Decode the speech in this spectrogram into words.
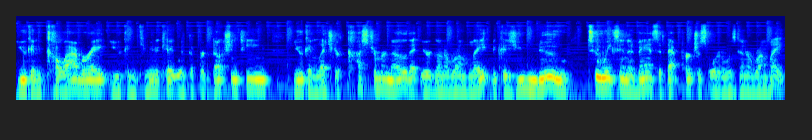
You can collaborate, you can communicate with the production team, you can let your customer know that you're going to run late because you knew two weeks in advance that that purchase order was going to run late.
